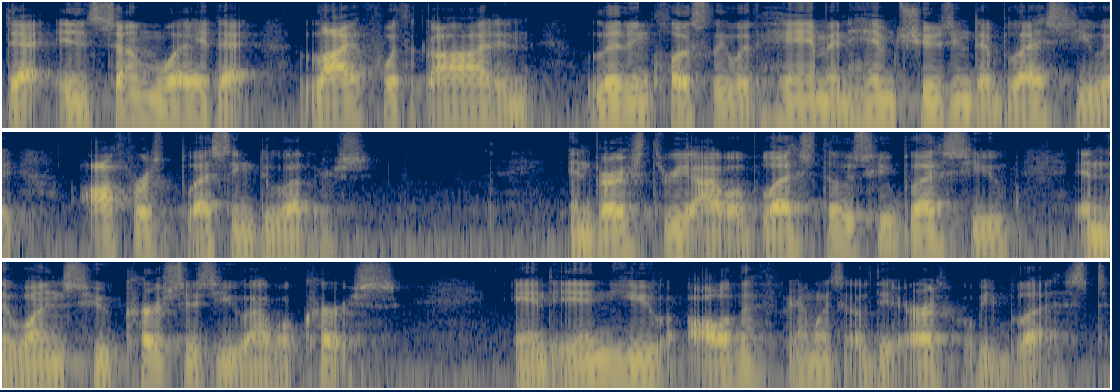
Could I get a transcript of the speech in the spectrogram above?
that in some way, that life with God and living closely with Him and Him choosing to bless you, it offers blessing to others. In verse 3, I will bless those who bless you, and the ones who curses you I will curse. And in you all the families of the earth will be blessed.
